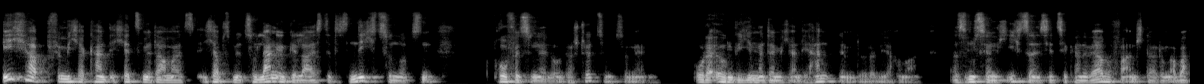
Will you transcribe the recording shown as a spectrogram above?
Ich habe für mich erkannt, ich hätte es mir damals, ich habe es mir zu lange geleistet, es nicht zu nutzen, professionelle Unterstützung zu nehmen. Oder irgendwie jemand, der mich an die Hand nimmt oder wie auch immer. Also es muss ja nicht ich sein, es ist jetzt hier keine Werbeveranstaltung, aber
